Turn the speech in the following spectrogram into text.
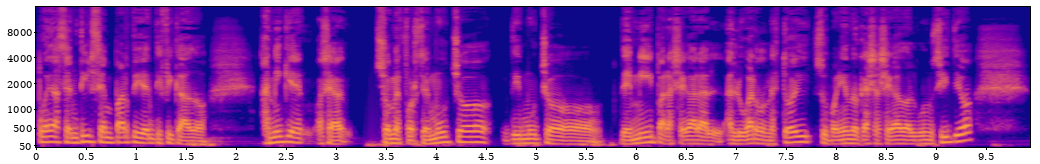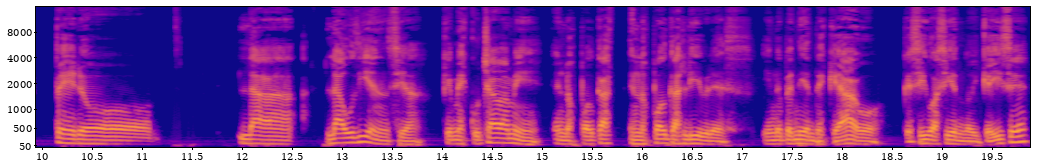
pueda sentirse en parte identificado. A mí que, o sea, yo me esforcé mucho, di mucho de mí para llegar al, al lugar donde estoy, suponiendo que haya llegado a algún sitio, pero la, la audiencia que me escuchaba a mí en los podcast, en los podcasts libres, independientes que hago, que sigo haciendo y que hice,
